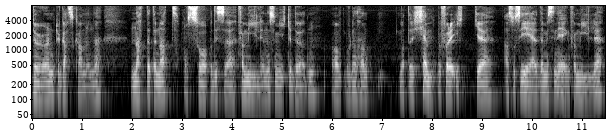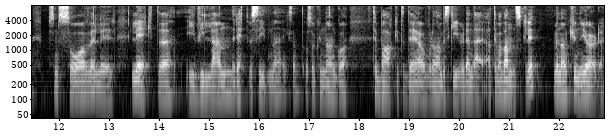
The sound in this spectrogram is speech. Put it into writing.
døren til gasskamrene natt etter natt og så på disse familiene som gikk i døden, og hvordan han måtte kjempe for å ikke assosiere det med sin egen familie, som sov eller lekte i villaen rett ved siden av. Og så kunne han gå tilbake til det, og hvordan han beskriver der, at det var vanskelig, men han kunne gjøre det.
